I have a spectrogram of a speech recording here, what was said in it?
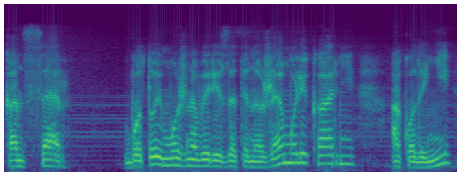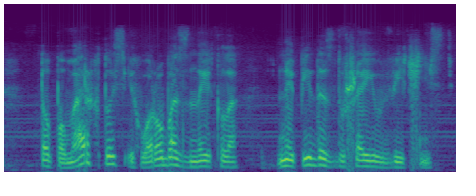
канцер, бо той можна вирізати ножем у лікарні, а коли ні, то помер хтось і хвороба зникла, не піде з душею в вічність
